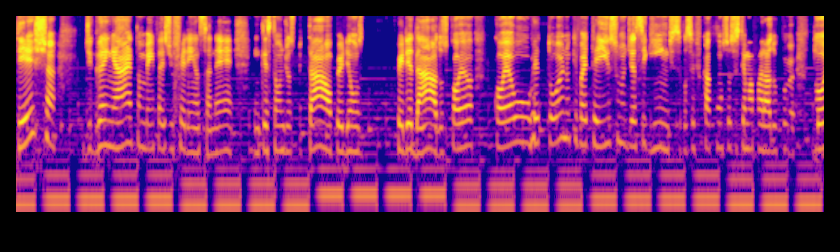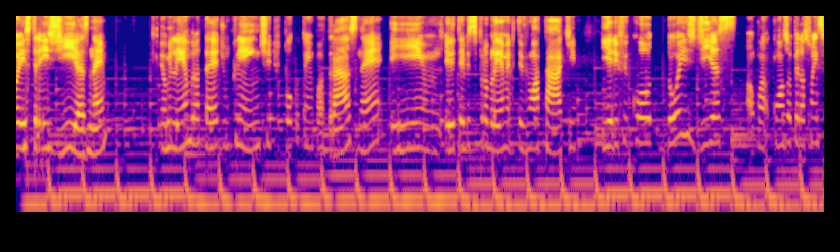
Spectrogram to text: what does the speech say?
deixa de ganhar também faz diferença, né? Em questão de hospital, perder uns perder dados, qual é, qual é o retorno que vai ter isso no dia seguinte, se você ficar com o seu sistema parado por dois, três dias, né? Eu me lembro até de um cliente pouco tempo atrás, né? E ele teve esse problema, ele teve um ataque e ele ficou dois dias com as operações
